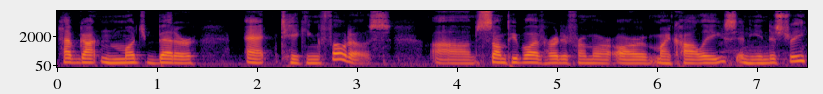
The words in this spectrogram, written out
have gotten much better at taking photos. Um, some people I've heard it from are, are my colleagues in the industry.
